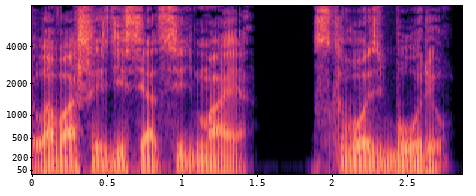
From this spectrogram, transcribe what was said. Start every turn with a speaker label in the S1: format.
S1: Глава 67. Сквозь бурю.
